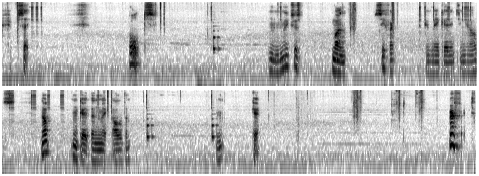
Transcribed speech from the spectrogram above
I have to say. Bolts. Hmm, make just one. See if I can make anything else. Nope. Okay, then make all of them. Hmm, Okay. Perfect.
